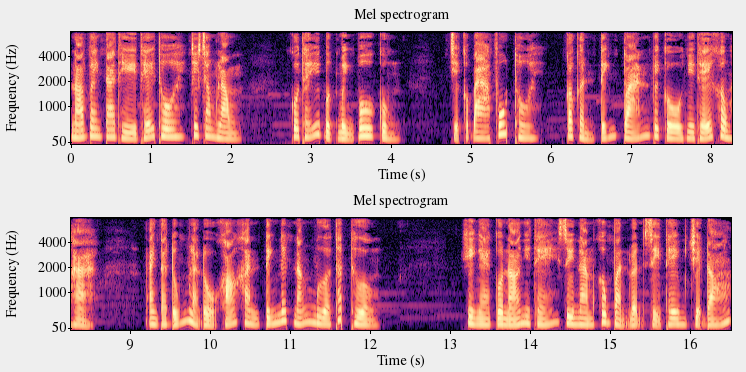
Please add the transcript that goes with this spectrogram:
Nói với anh ta thì thế thôi, chứ trong lòng cô thấy bực mình vô cùng. Chỉ có 3 phút thôi, có cần tính toán với cô như thế không hả? Anh ta đúng là đổ khó khăn tính nết nắng mưa thất thường. Khi nghe cô nói như thế, Duy Nam không bản luận gì thêm chuyện đó.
